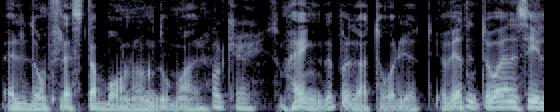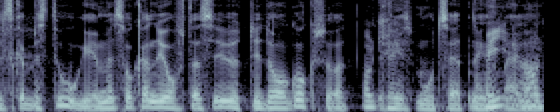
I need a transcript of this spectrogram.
eller de flesta barn och ungdomar. Okej. Som hängde på det där torget. Jag vet inte vad hennes ilska bestod i, men så kan det ofta se ut idag också. Att Okej. Det finns motsättningar Men- mellan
